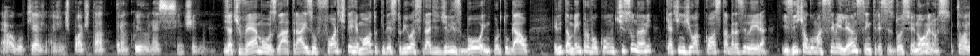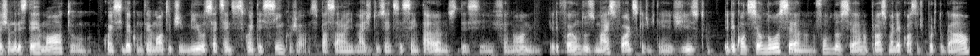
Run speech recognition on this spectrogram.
É algo que a, a gente pode estar tá tranquilo nesse sentido. Né? Já tivemos lá atrás o forte terremoto que destruiu a cidade de Lisboa, em Portugal. Ele também provocou um tsunami que atingiu a costa brasileira. Existe alguma semelhança entre esses dois fenômenos? Então, Alexandre, esse terremoto conhecida como terremoto de 1755, já se passaram aí mais de 260 anos desse fenômeno. Ele foi um dos mais fortes que a gente tem registro. Ele aconteceu no oceano, no fundo do oceano, próximo ali à costa de Portugal.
